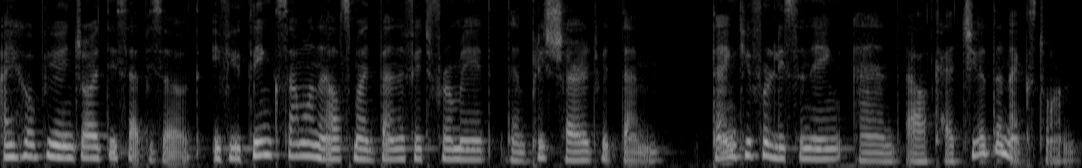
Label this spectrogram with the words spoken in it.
I hope you enjoyed this episode. If you think someone else might benefit from it, then please share it with them. Thank you for listening, and I'll catch you at the next one.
